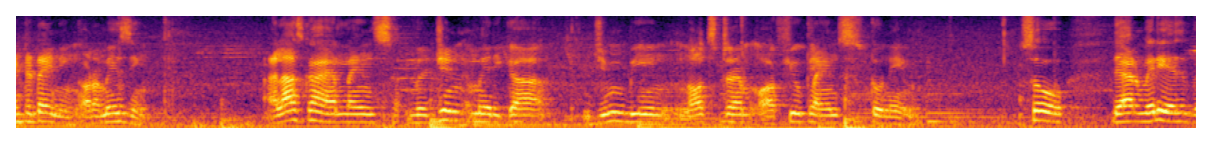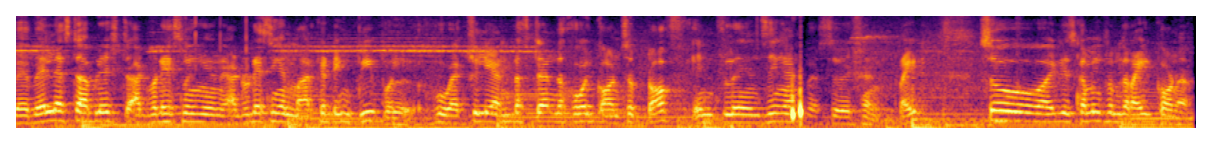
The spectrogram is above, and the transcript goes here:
entertaining or amazing. Alaska Airlines, Virgin America, Jim Beam, Nordstrom, or few clients to name. So they are very well established advertising and advertising and marketing people who actually understand the whole concept of influencing and persuasion, right? So it is coming from the right corner.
